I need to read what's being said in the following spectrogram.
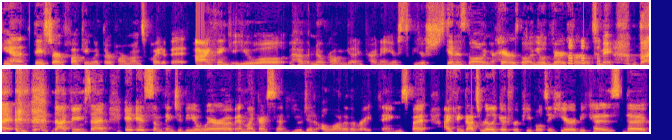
can't, they start fucking with their hormones quite a bit. I think you will have no problem getting pregnant. Your, your skin is glowing, your hair is glowing, you look very fertile to me. But that being said, it is something to be aware of. And like I said, you did a lot of the right things. But I think that's really good for people to hear because the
